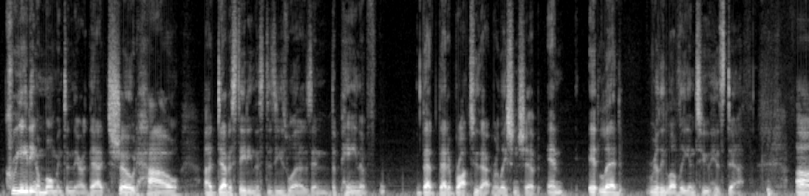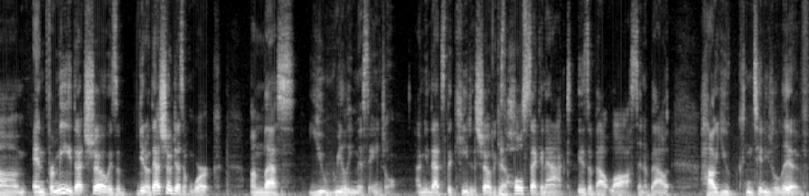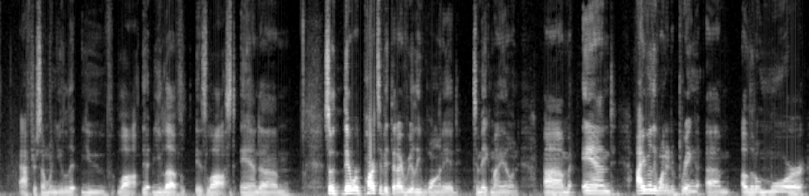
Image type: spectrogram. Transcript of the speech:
creating a moment in there that showed how uh, devastating this disease was and the pain of that that it brought to that relationship, and it led really lovely into his death. Um, and for me, that show is a you know that show doesn't work unless you really miss Angel. I mean, that's the key to the show because Yeah. the whole second act is about loss and about how you continue to live after someone you li- you've lost you love is lost. And um, so there were parts of it that I really wanted to make my own, um, and I really wanted to bring um, a little more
